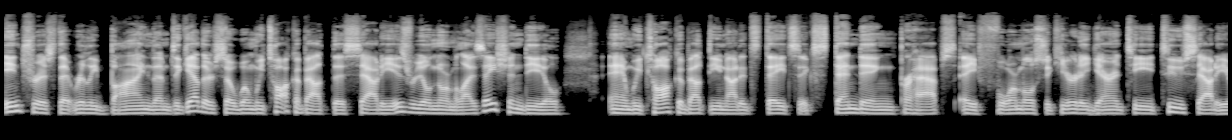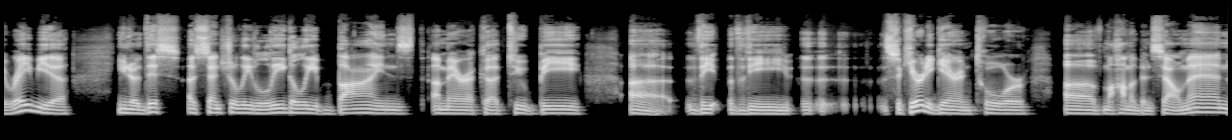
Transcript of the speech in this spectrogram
interests that really bind them together. So, when we talk about this Saudi Israel normalization deal, and we talk about the United States extending perhaps a formal security guarantee to Saudi Arabia. You know, this essentially legally binds America to be uh, the the uh, security guarantor of Mohammed bin Salman,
